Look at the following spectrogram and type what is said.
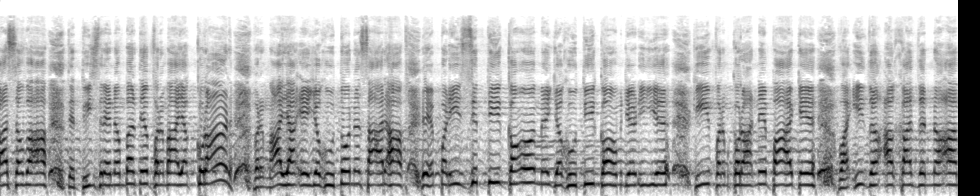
कसवा ते नंबर ते फरमाया, कुरान, फरमाया, ए यहूदो नसारा। ए बड़ी जिद्दी कौम है, यहूदी कौम जड़ी है। की फरम कुरान पाके व इद खजूमा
